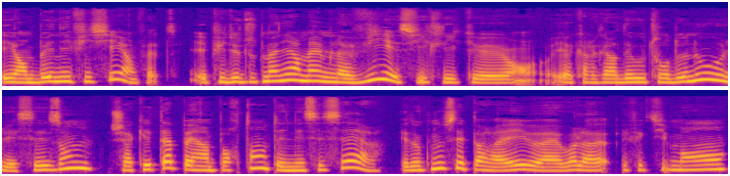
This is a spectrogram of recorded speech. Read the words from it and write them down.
et en bénéficier en fait. Et puis de toute manière, même la vie est cyclique. Il y a qu'à regarder autour de nous, les saisons. Chaque étape est importante et nécessaire. Et donc nous, c'est pareil. voilà, effectivement,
